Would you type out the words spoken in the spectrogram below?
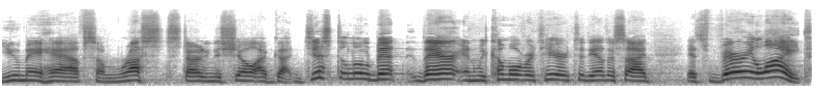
you may have some rust starting to show. I've got just a little bit there, and we come over here to the other side. It's very light,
